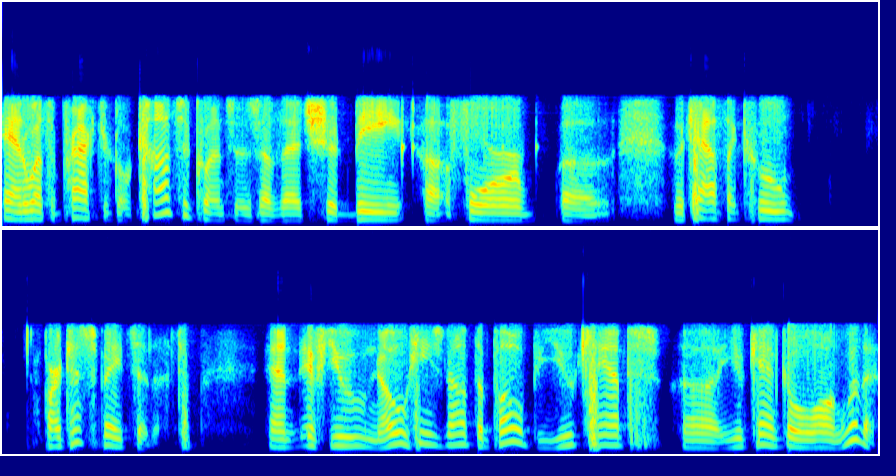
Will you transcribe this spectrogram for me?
and what the practical consequences of that should be uh, for uh, the Catholic who participates in it. And if you know he's not the Pope, you can't uh, you can't go along with it.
